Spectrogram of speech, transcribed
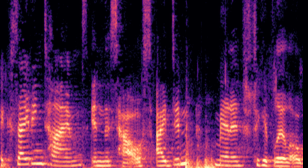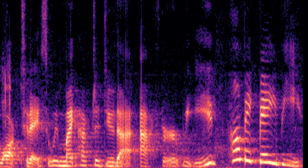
exciting times in this house. I didn't manage to give Layla a walk today so we might have to do that after we eat. Huh big baby.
